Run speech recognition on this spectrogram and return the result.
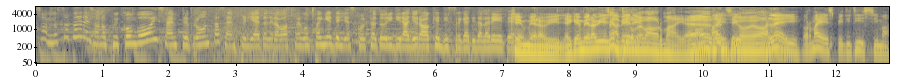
Sono, sto bene, sono qui con voi, sempre pronta, sempre lieta della vostra compagnia e degli ascoltatori di Radio Rock e distregati dalla rete. Che meraviglia, che meraviglia Senti avere. come va ormai, eh? Ma ormai Senti sì. come va. A lei ormai è speditissima.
